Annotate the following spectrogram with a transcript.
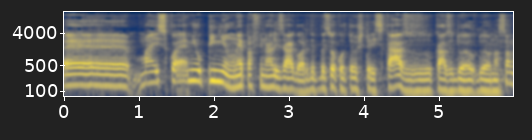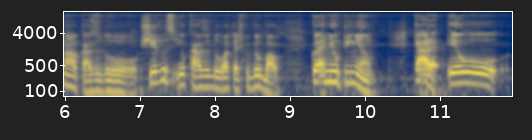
é, mas qual é a minha opinião, né, para finalizar agora? Depois que eu contei os três casos, o caso do, do El Nacional, o caso do Chivas e o caso do Atlético Bilbao. Qual é a minha opinião? Cara, eu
